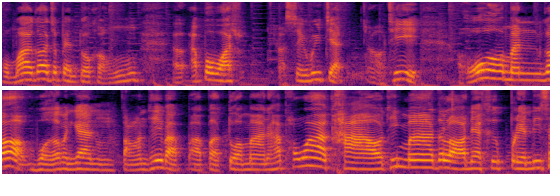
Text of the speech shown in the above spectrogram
ผมว่าก็จะเป็นตัวของออ Apple Watch Series 7ออที่โอ้โหมันก็เวอร์เหมือนกันตอนที่แบบเปิดตัวมานะครับ เพราะว่าข่าวที่มาตลอดเนี่ยคือเปลี่ยนดีไซ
